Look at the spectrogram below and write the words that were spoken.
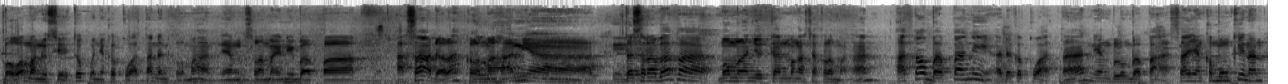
bahwa manusia itu punya kekuatan dan kelemahan. Yang selama ini Bapak asa adalah kelemahannya. Oke. Terserah Bapak mau melanjutkan mengasah kelemahan atau Bapak nih ada kekuatan yang belum Bapak asah yang kemungkinan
